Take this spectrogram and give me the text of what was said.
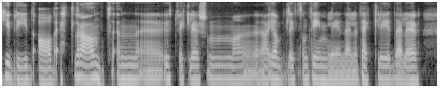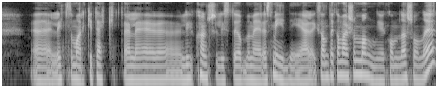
hybrid av et eller annet. En eh, utvikler som har jobbet litt som teamlead eller tech-lead eller eh, litt som arkitekt, eller eh, kanskje lyst til å jobbe mer smidig. Det kan være så mange kombinasjoner.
